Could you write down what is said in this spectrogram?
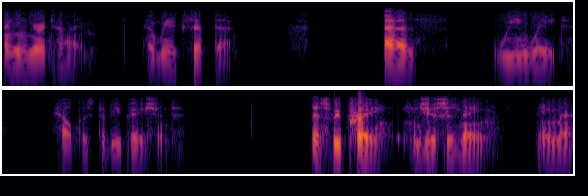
and in your time, and we accept that. As we wait, help us to be patient. This we pray in Jesus' name. Amen.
